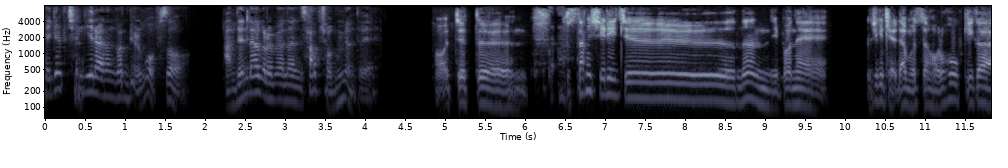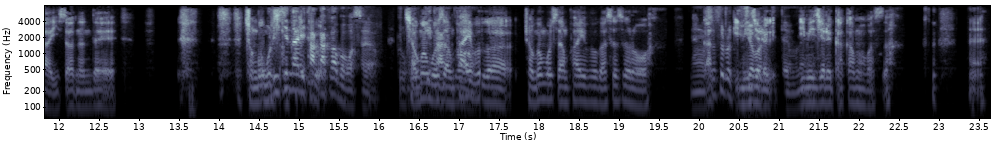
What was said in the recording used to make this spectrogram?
해결책이라는 건 별거 없어. 안 된다 그러면은 사업 접으면 돼. 어쨌든 무쌍 시리즈는 이번에 솔직히 젤다 무쌍으로 호흡기가 있었는데 무쌍 오리지널이 다5 깎아 먹었어요. 그 호흡기 무쌍 깎은 거, 5가 전국 무쌍 5가 스스로 음, 깎- 스스로 이미지를- 때문에 이미지를 깎아 먹었어.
